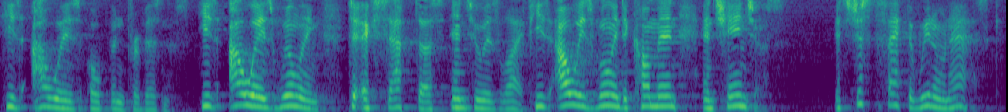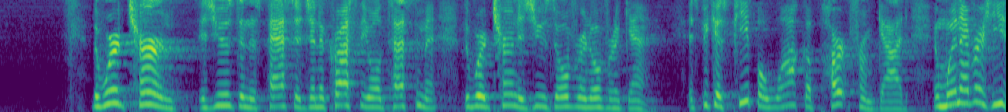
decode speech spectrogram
he's always open for business. He's always willing to accept us into his life. He's always willing to come in and change us. It's just the fact that we don't ask. The word turn is used in this passage, and across the Old Testament, the word turn is used over and over again. It's because people walk apart from God, and whenever He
